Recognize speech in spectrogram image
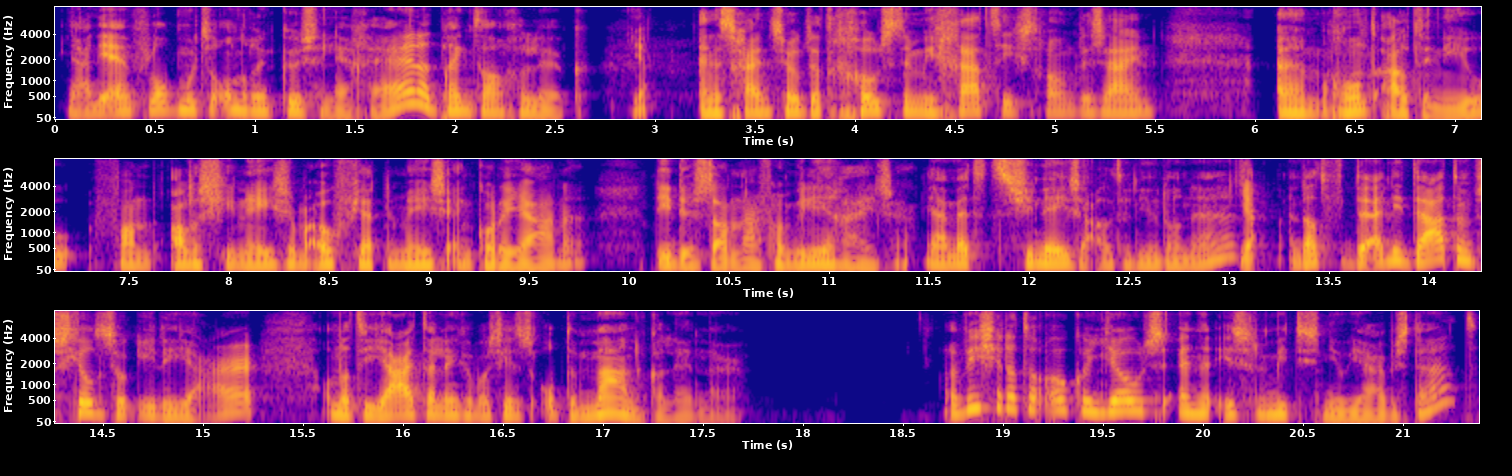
Ja, die envelop moeten ze onder hun kussen leggen, hè? Dat brengt dan geluk. Ja, en het schijnt dus ook dat de grootste migratiestroom te zijn ehm, rond oud en nieuw. Van alle Chinezen, maar ook Vietnamezen en Koreanen. Die dus dan naar familie reizen. Ja, met het Chinese oud en nieuw dan, hè? Ja. En, dat, de, en die datum verschilt dus ook ieder jaar, omdat de jaartelling gebaseerd is op de maankalender. Maar wist je dat er ook een Joods en een Islamitisch nieuwjaar bestaat?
